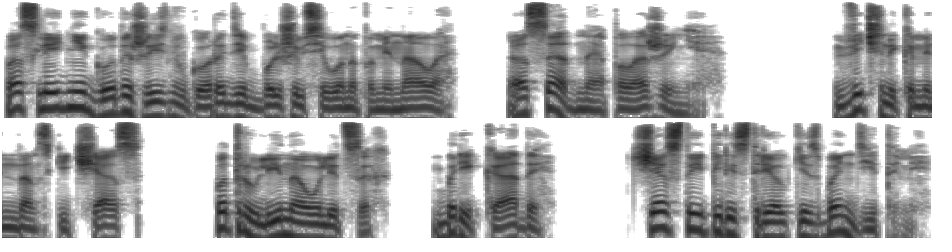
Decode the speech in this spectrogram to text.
Последние годы жизнь в городе больше всего напоминала осадное положение. Вечный комендантский час, патрули на улицах, баррикады, частые перестрелки с бандитами.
